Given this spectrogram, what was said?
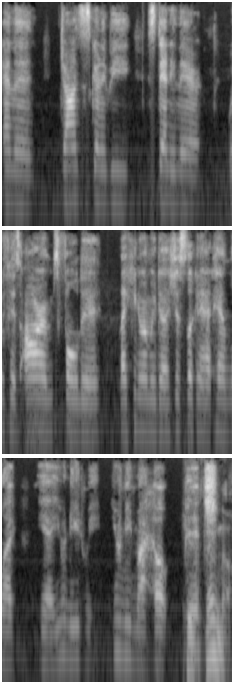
and then John's just gonna be standing there with his arms folded like he normally does, just looking at him like, "Yeah, you need me. You need my help, Here's the thing, though.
